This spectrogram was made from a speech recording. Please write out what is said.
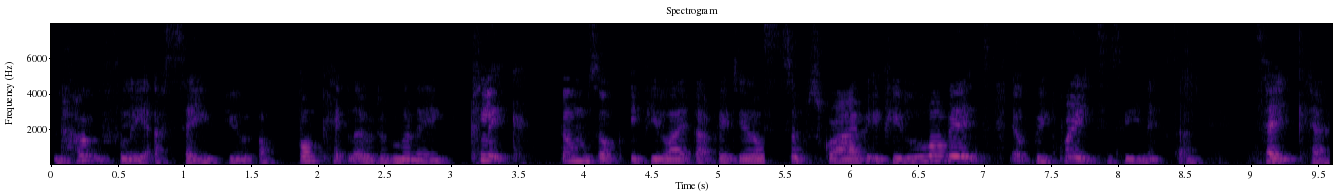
and hopefully I've saved you a bucket load of money. Click thumbs up if you like that video, subscribe if you love it. It'll be great to see you next time. Take care.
